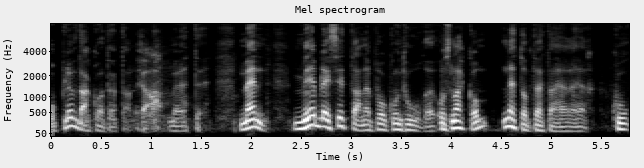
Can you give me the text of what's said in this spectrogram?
opplevde akkurat dette. Ja. Med dette. Men vi ble sittende på kontoret og snakke om nettopp dette her. Hvor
